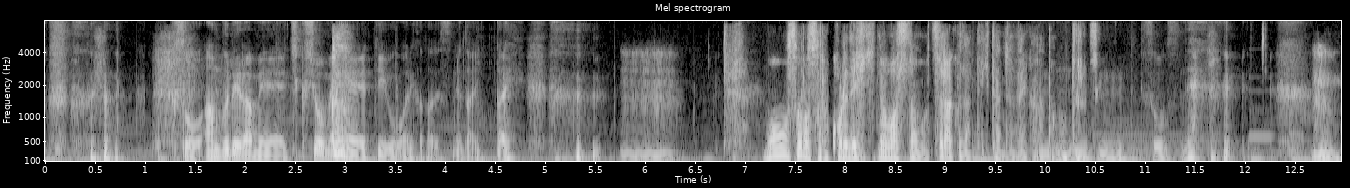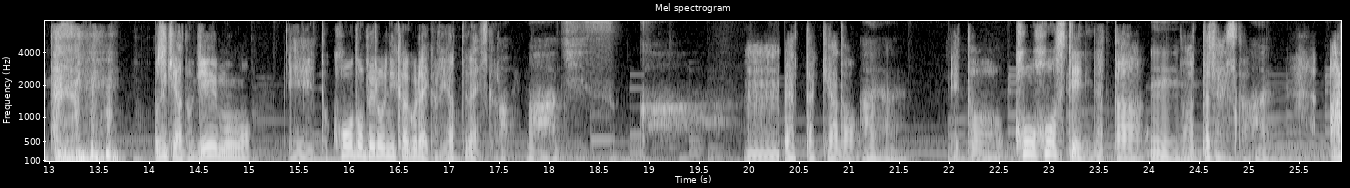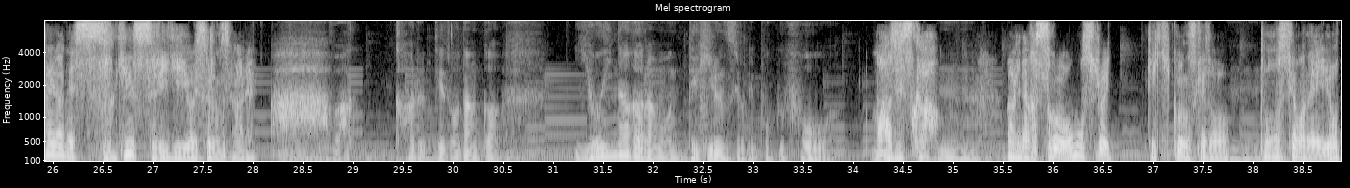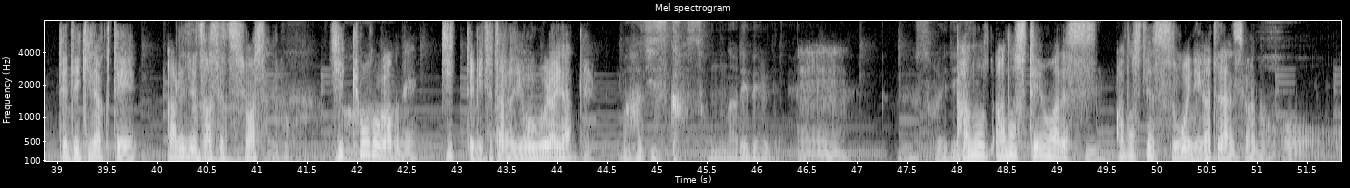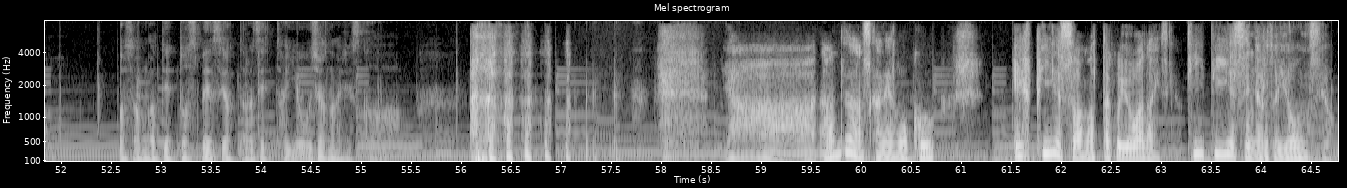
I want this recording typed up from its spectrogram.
クソ、アンブレラ名、畜生名っていう終わり方ですね、大体。うんもうそろそろこれで引き伸ばすのも辛くなってきたんじゃないかなと思ってるんですけど。うんうんうんそうですね。うん正直あのゲームも、えっ、と、コードベロニカぐらいからやってないですからあ、マジっすか。うん。やったっけあの、はいはい。えっ、と、広報指定になったええのあったじゃないですか。はい。あれがね、すげえ 3D 酔いするんですよ、あれ。ああ、わかるけど、なんか、酔いながらもできるんですよね、僕4は。マジっすかう。ん。あれなんかすごい面白いって聞くんですけど、うんどうしてもね、酔ってできなくて、あれで挫折しましたね、僕。実況動画もね、じって見てたら酔うぐらいなんで。マジっすか、そんなレベルで。うん。うんそれで。あの、あの視点はです、うんあの視点すごい苦手なんですよ、あの。ほう。さんがデッドスペースやったら絶対酔うじゃないですか。いやー、なんでなんですかね、僕、FPS は全く酔わないんですけど、TPS になると酔うんですよ。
